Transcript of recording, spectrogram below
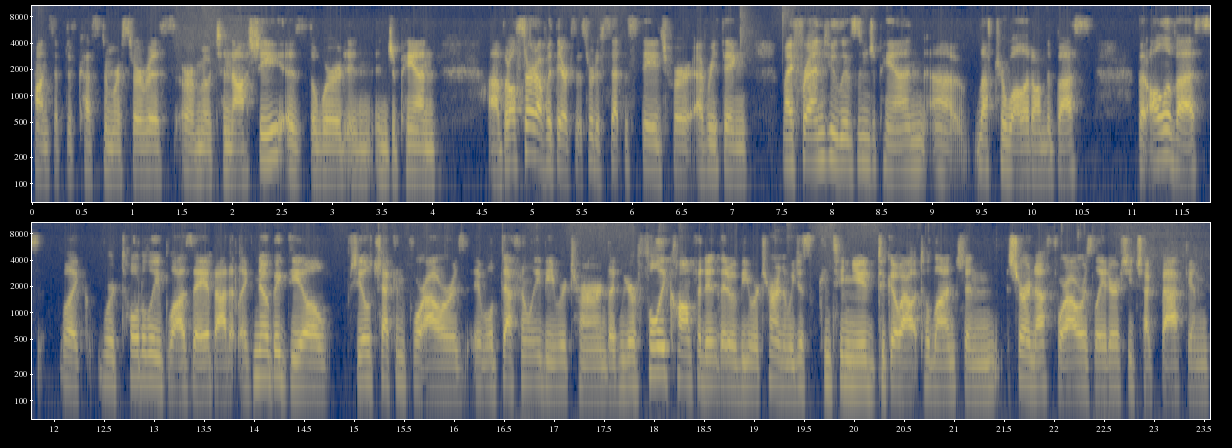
concept of customer service or motenashi is the word in, in japan uh, but I'll start off with there because it sort of set the stage for everything. My friend who lives in Japan uh, left her wallet on the bus, but all of us like were totally blasé about it. Like no big deal. She'll check in four hours. It will definitely be returned. Like we were fully confident that it would be returned, and we just continued to go out to lunch. And sure enough, four hours later, she checked back, and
